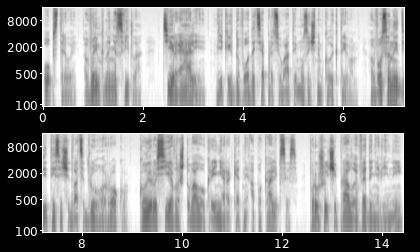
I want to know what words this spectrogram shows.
обстріли, вимкнення світла ті реалії, в яких доводиться працювати музичним колективам. Восени 2022 року, коли Росія влаштувала Україні ракетний апокаліпсис, порушуючи правила ведення війни,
